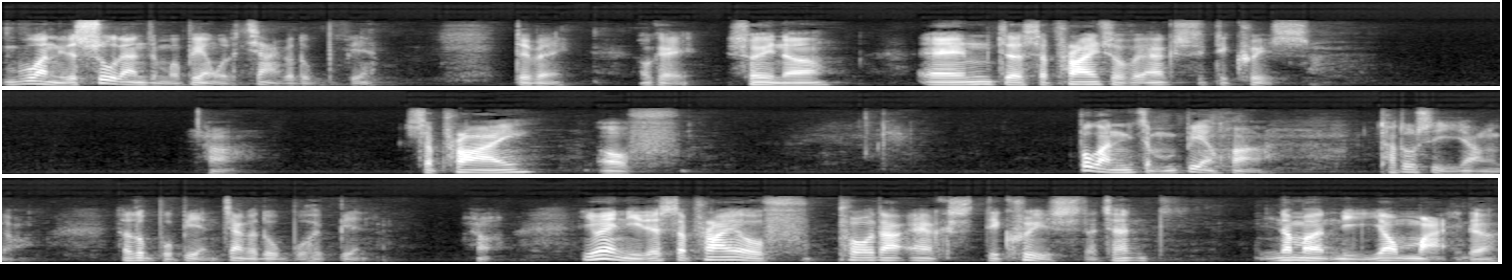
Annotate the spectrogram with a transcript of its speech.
不管你的数量怎么变，我的价格都不变，对不对？OK，所以呢，and the supply of x decrease. 啊，supply of. 不管你怎么变化，它都是一样的，它都不变，价格都不会变。啊因为你的 supply of product X decreased，它那么你要买的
